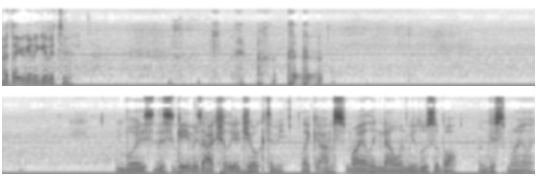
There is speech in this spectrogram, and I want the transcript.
I thought you were going to give it to me. Boys, this game is actually a joke to me. Like, I'm smiling now when we lose the ball. I'm just smiling.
